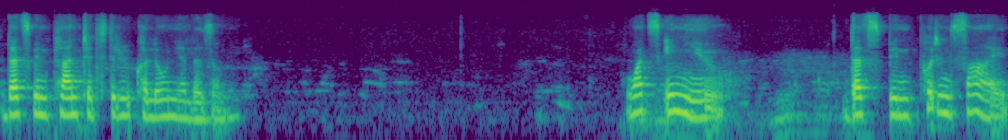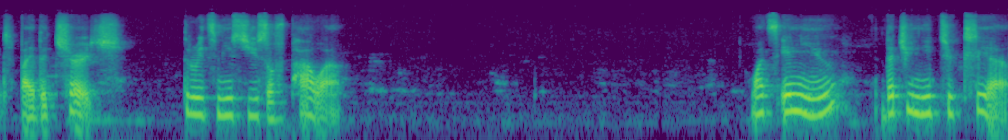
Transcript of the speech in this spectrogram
that's been planted through colonialism? What's in you that's been put inside by the church through its misuse of power. What's in you that you need to clear?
